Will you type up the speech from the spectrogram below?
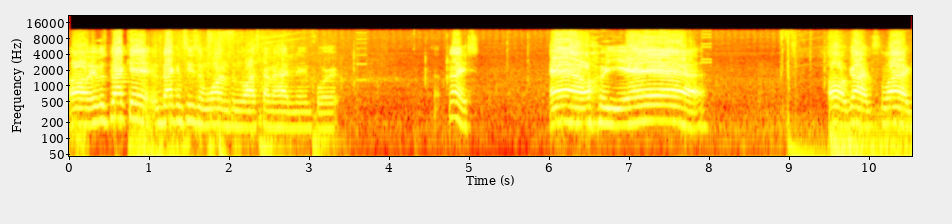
Uh, it was back in, back in season one from the last time I had a name for it. Nice. Oh, yeah. Oh, God, it's lag.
